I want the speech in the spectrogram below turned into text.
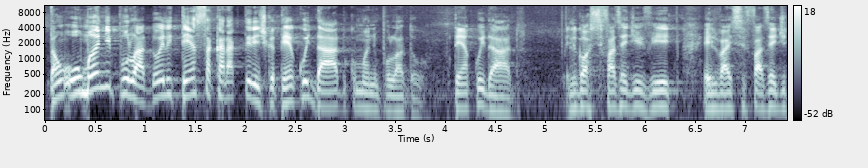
Então, o manipulador, ele tem essa característica. Tenha cuidado com o manipulador. Tenha cuidado. Ele gosta de se fazer de vítima, ele vai se fazer de,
